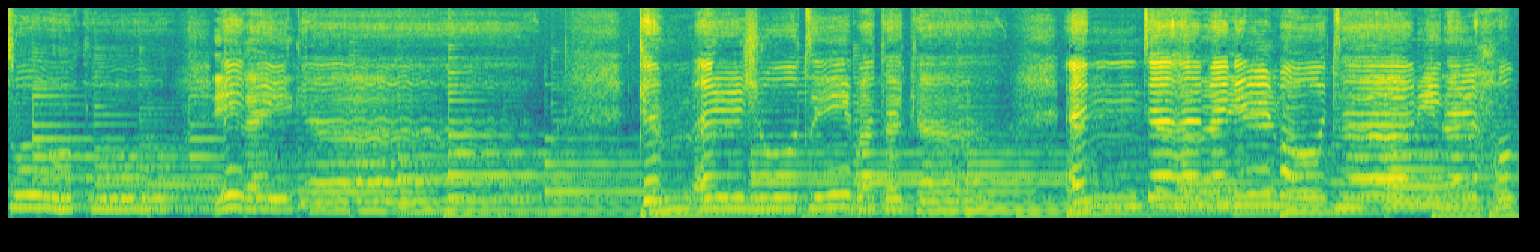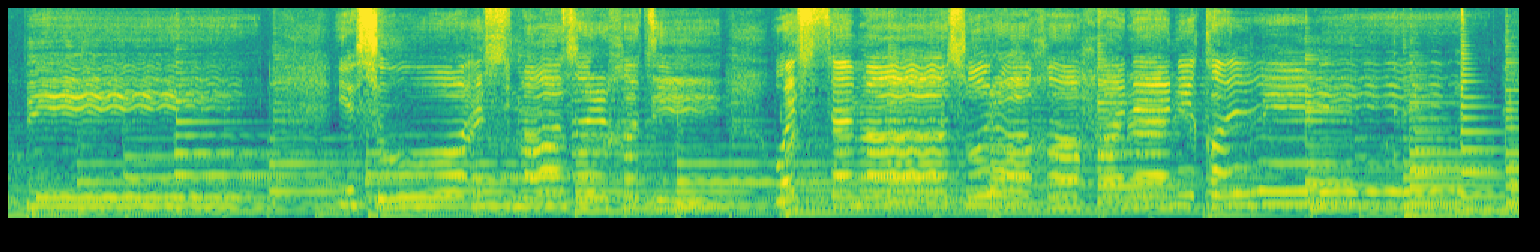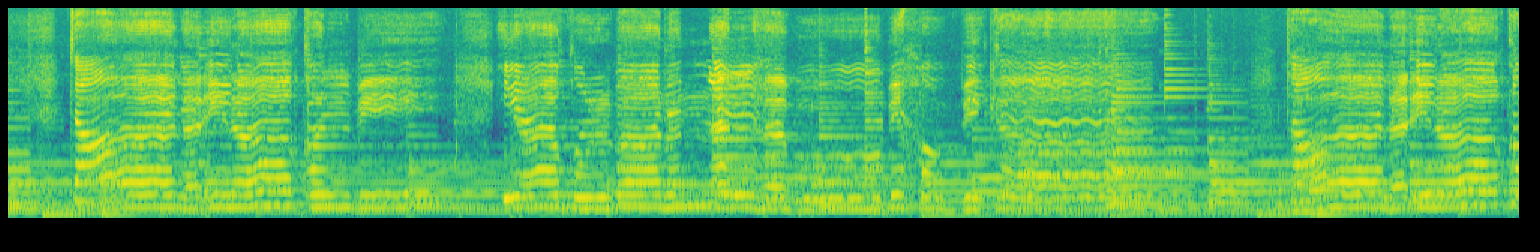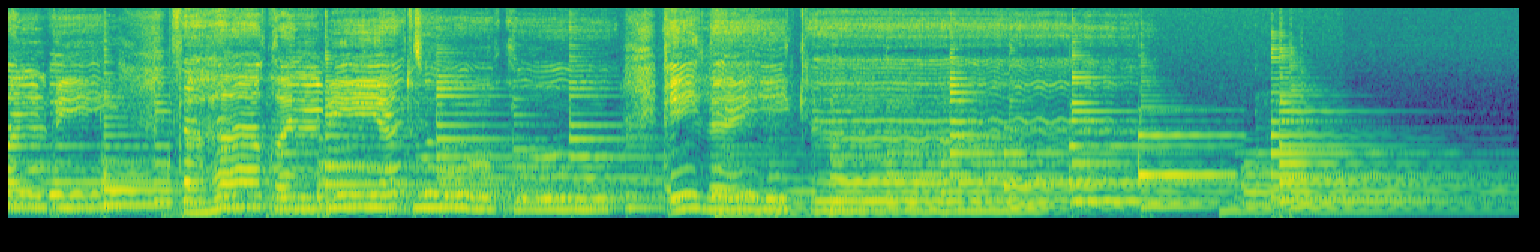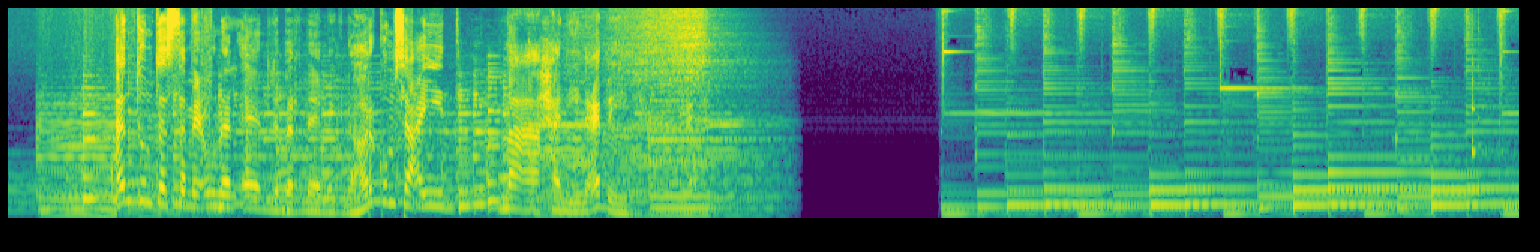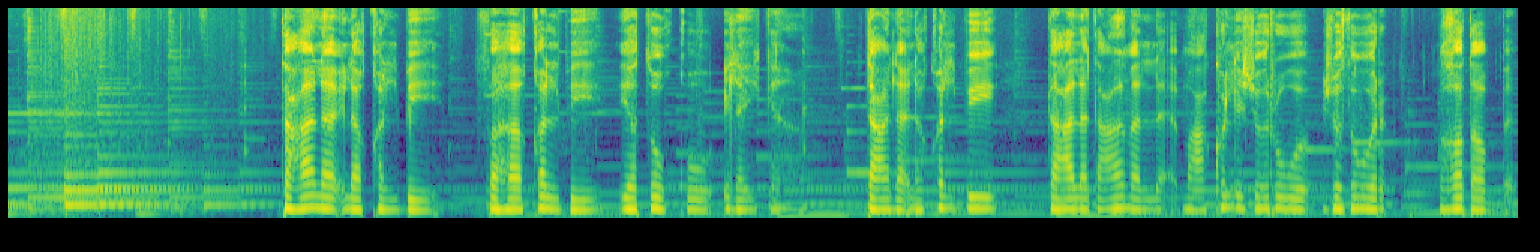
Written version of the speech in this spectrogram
يتوق إليك. كم أرجو طيبتك؟ أن تهبني الموت من الحب. يسوع اسمع صرختي واستمع صراخ قربانا ألهب بحبك. تعال إلى قلبي فها قلبي يتوق إليك. أنتم تستمعون الآن لبرنامج نهاركم سعيد مع حنين عبيد. إلى قلبي فها قلبي يتوق إليك. تعال إلى قلبي تعال تعامل مع كل جذور غضب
